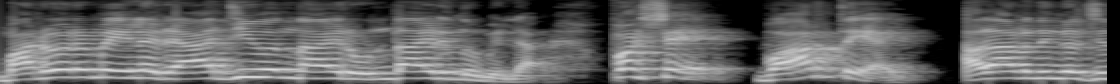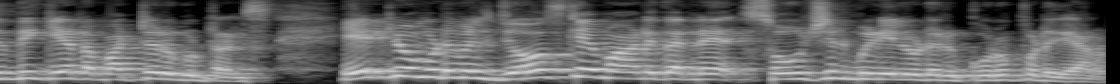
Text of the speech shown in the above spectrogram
മനോരമയിലെ രാജീവൻ നായർ ഉണ്ടായിരുന്നുമില്ല. പക്ഷേ വാർത്തയായി. അതാണ് നിങ്ങൾ ചിന്തിക്കേണ്ട മറ്റൊരു കുട്ടൻസ്. ഏറ്റവും ഒടുവിൽ ജോസ് കെ മാണി തന്നെ സോഷ്യൽ മീഡിയയിലൂടെ ഒരു കുറിപ്പിടുകയാണ്.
